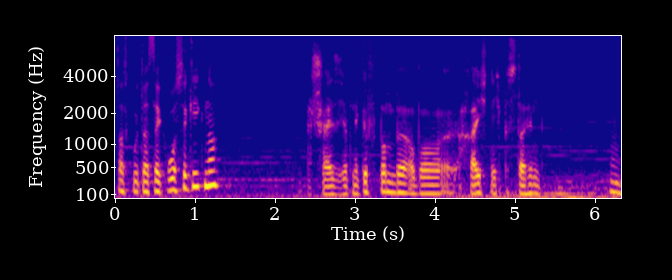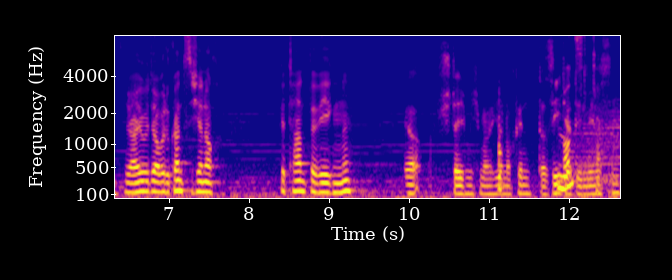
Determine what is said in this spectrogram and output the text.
das ist gut, das ist der große Gegner. Ach, scheiße, ich habe eine Giftbombe, aber äh, reicht nicht bis dahin. Hm. Ja gut, aber du kannst dich ja noch getarnt bewegen, ne? Ja, stelle ich mich mal hier noch hin. Da sieht er Monster. den wenigstens.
